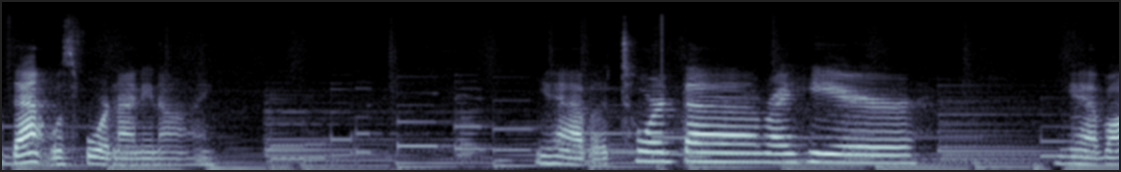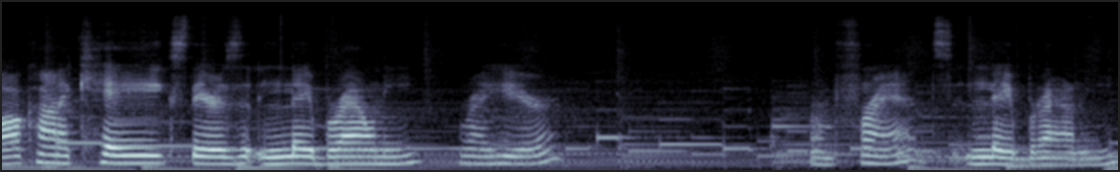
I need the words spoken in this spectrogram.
that was $4.99. You have a torta right here. You have all kind of cakes. There's Le Brownie right here from France, Le Brownie.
